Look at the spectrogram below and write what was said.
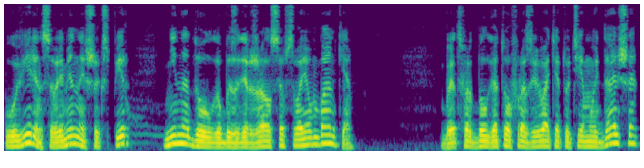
Уверен, современный Шекспир ненадолго бы задержался в своем банке». Бетфорд был готов развивать эту тему и дальше,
